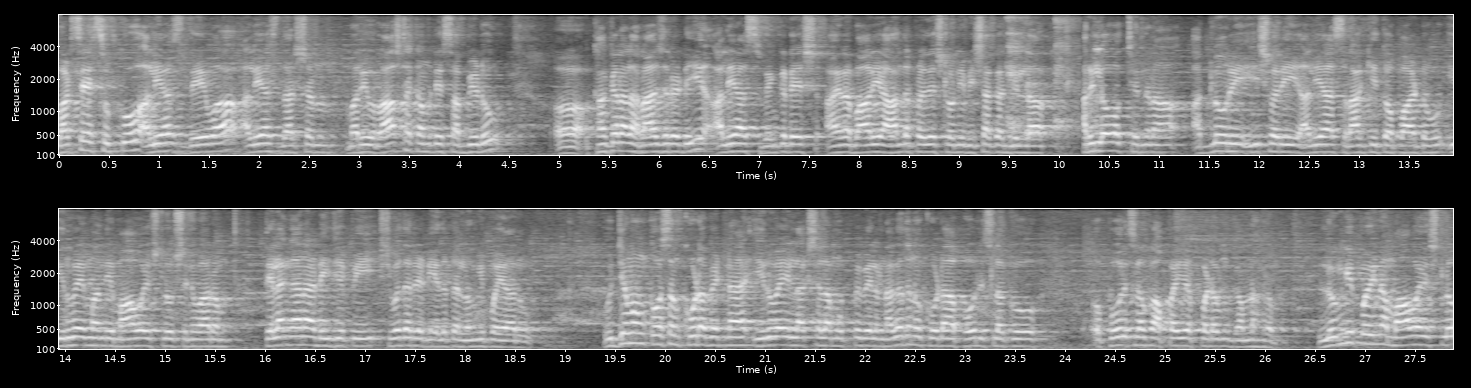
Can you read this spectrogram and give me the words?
Badse Sukko alias Deva alias Darshan మరియు రాష్ట్ర కమిటీ సభ్యుడు కంకనాల రాజరెడ్డి అలియాస్ వెంకటేష్ ఆయన భార్య ఆంధ్రప్రదేశ్లోని విశాఖ జిల్లా హరిలోవకు చెందిన అడ్లూరి ఈశ్వరి అలియాస్ రాఖీతో పాటు ఇరవై మంది మావోయిస్టులు శనివారం తెలంగాణ డీజీపీ శివధర్ రెడ్డి ఎదుట లొంగిపోయారు. ఉద్యమం కోసం కూడబెట్టిన ఇరవై లక్షల ముప్పై వేల నగదును కూడా పోలీసులకు పోలీసులకు అప్పచెప్పడం గమనార్హం. లొంగిపోయిన మావోయిస్టులు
